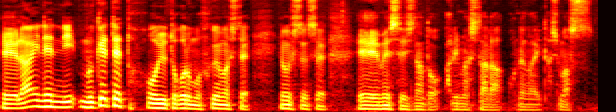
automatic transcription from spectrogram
えー、来年に向けてというところも含めまして、山口先生、えー、メッセージなどありましたらお願いいたします。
